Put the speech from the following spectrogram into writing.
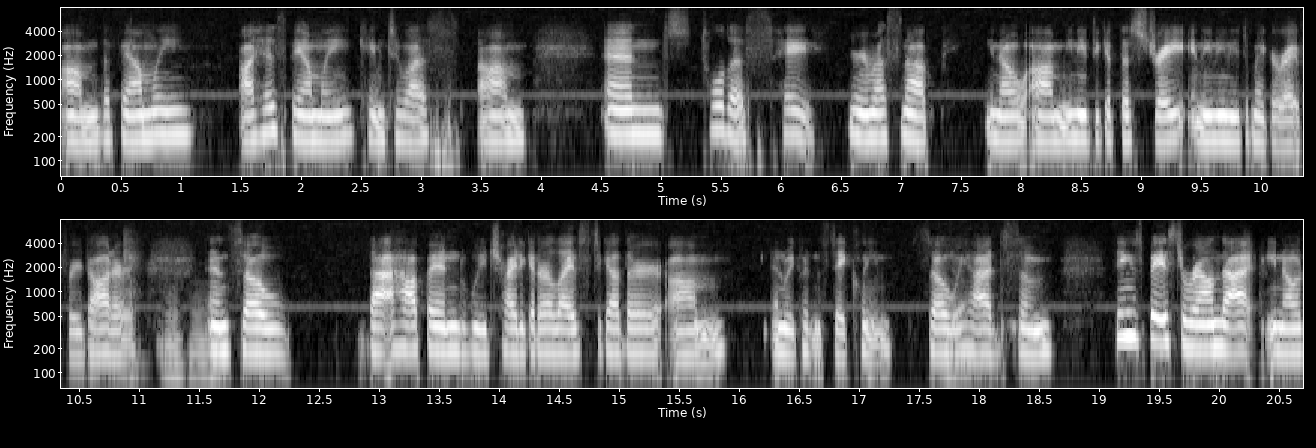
um, the family, uh, his family, came to us um, and told us, "Hey, you're messing up. You know, um, you need to get this straight, and you need to make it right for your daughter." Mhm. And so that happened. We tried to get our lives together, um, and we couldn't stay clean. So we had some things based around that, you know,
